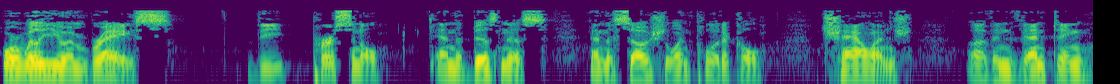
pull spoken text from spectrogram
or will you embrace the personal and the business and the social and political challenge of inventing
